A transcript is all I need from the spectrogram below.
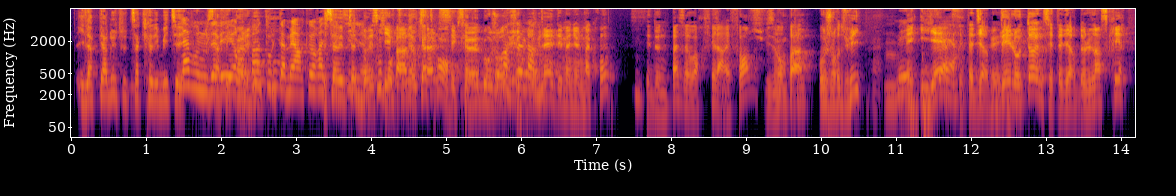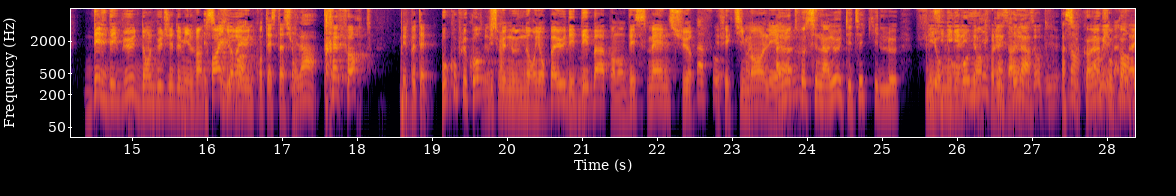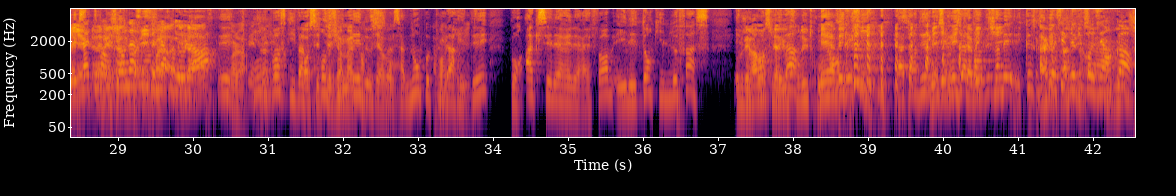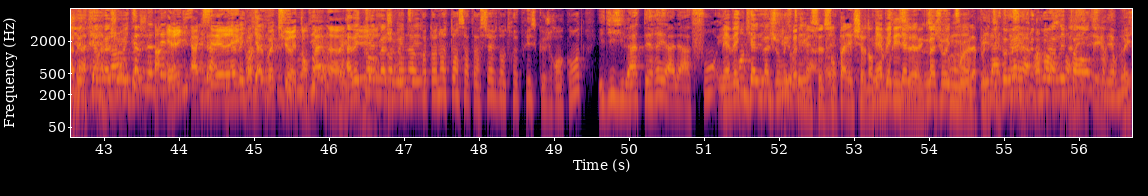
il a perdu toute sa crédibilité. Là, vous nous avez repeint tout le tamer que reste Ça fait peut-être beaucoup pour tenir 4 ans. C'est qu'aujourd'hui, le regret d'Emmanuel Macron, c'est de ne pas avoir fait la réforme, non pas aujourd'hui, mais, hier, c'est-à-dire dès l'automne, c'est-à-dire de l'inscrire dès le début dans le budget 2023. Il y aurait eu une contestation très forte mais peut-être beaucoup plus courte, puisque nous n'aurions pas eu des débats pendant des semaines sur effectivement les. Un euh, autre scénario été qu'il le les inégalités entre les uns et les autres. Parce que quand même, il ne bah faut pas oublier que on a ce scénario-là. Je pense qu'il va profiter de sa non-popularité pour accélérer les réformes et il est temps qu'il le fasse. Et vous vraiment qu'il a eu au fond du trou. Mais avec qui Attendez, mais Eric, avec qui Qu'est-ce que de creuser encore Avec quelle majorité Eric, accélérer quand la voiture est en panne. Avec quelle majorité Quand on entend certains chefs d'entreprise que je rencontre, ils disent il a intérêt à aller à fond. Mais avec quelle majorité Mais ce ne sont pas les chefs d'entreprise qui font la politique.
